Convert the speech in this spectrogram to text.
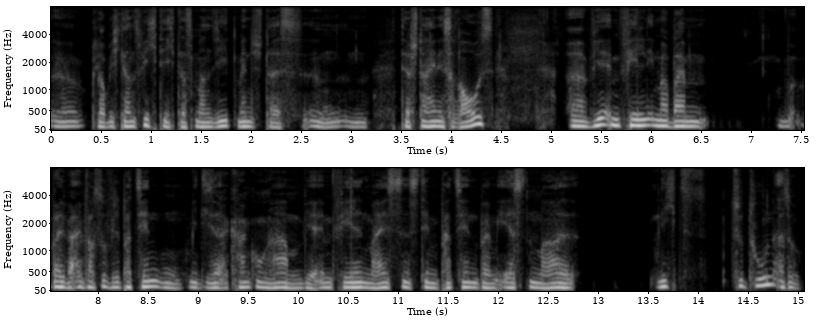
äh, glaube ich, ganz wichtig, dass man sieht, Mensch, da ist, äh, der Stein ist raus. Äh, wir empfehlen immer beim, weil wir einfach so viele Patienten mit dieser Erkrankung haben, wir empfehlen meistens dem Patienten beim ersten Mal nichts zu tun, also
